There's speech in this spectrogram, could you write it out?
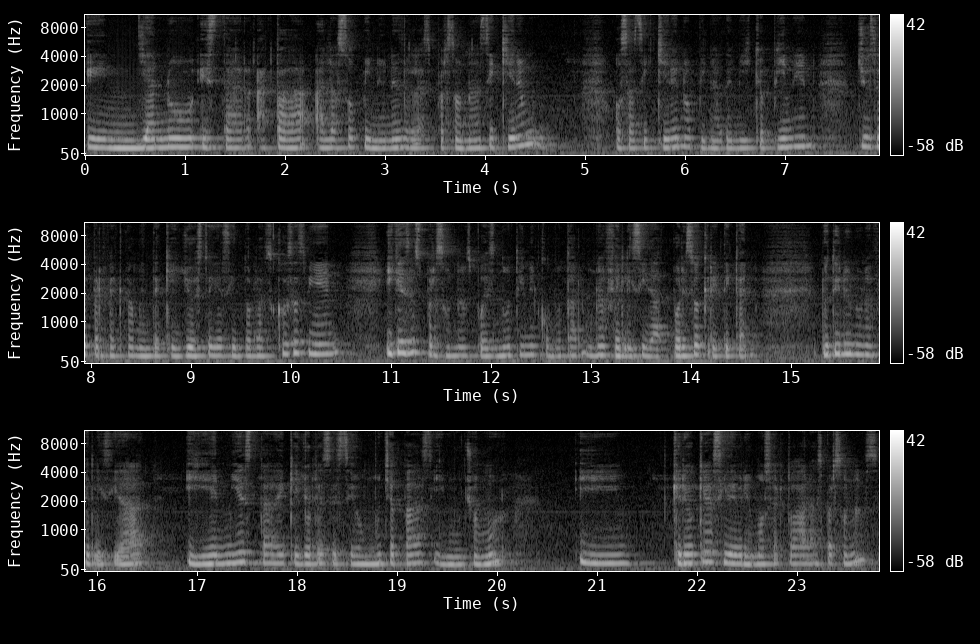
en ya no estar atada a las opiniones de las personas. Si quieren, O sea, si quieren opinar de mí, que opinen. Yo sé perfectamente que yo estoy haciendo las cosas bien y que esas personas pues no tienen como tal una felicidad, por eso critican. No tienen una felicidad y en mí está de que yo les deseo mucha paz y mucho amor y creo que así deberíamos ser todas las personas.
